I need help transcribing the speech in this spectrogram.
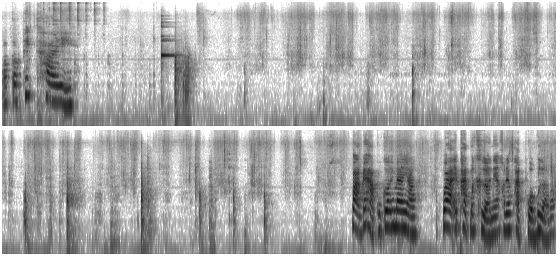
แล้วก็พริกไทย หวานไปหา Google ให้แม่ยัง ว่าไอ้ผัดมะเขือเนี่ยเขาเรียกผัดผัวเบื่อปะ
